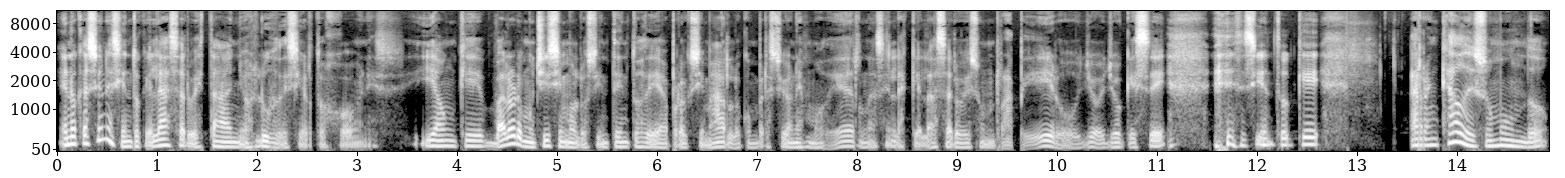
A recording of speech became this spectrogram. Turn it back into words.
En ocasiones siento que Lázaro está a años luz de ciertos jóvenes, y aunque valore muchísimo los intentos de aproximarlo con versiones modernas en las que Lázaro es un rapero, yo, yo qué sé, siento que arrancado de su mundo,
